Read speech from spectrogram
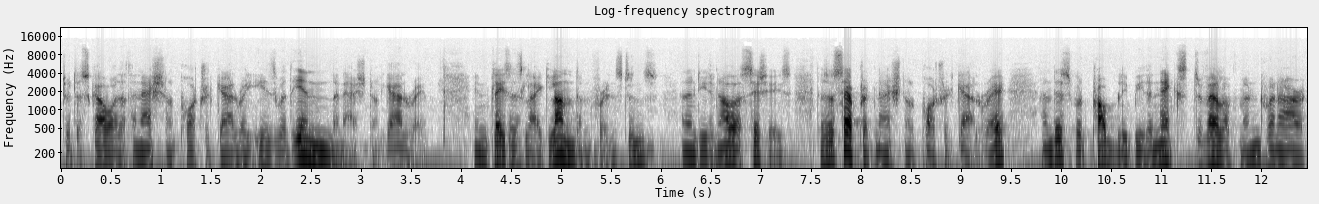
to discover that the National Portrait Gallery is within the National Gallery. In places like London, for instance, and indeed in other cities, there's a separate National Portrait Gallery, and this would probably be the next development when our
